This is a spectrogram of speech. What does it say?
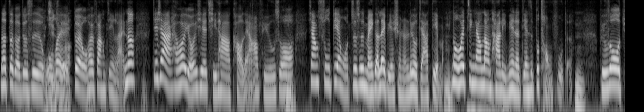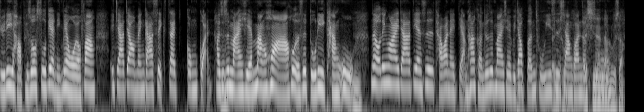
那这个就是我会对我会放进来。那接下来还会有一些其他的考量啊，比如说像书店，我就是每个类别选了六家店嘛，那我会尽量让它里面的店是不重复的。嗯。比如说我举例好，比如说书店里面我有放一家叫 Manga Six 在公馆，它就是卖一些漫画啊，或者是独立刊物。那有另外一家店是台湾的店，它可能就是卖一些比较本土意识相关的书。西南路上。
